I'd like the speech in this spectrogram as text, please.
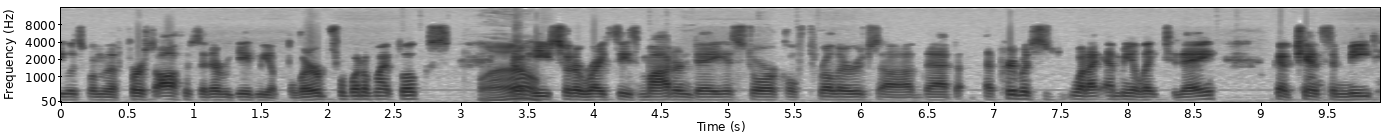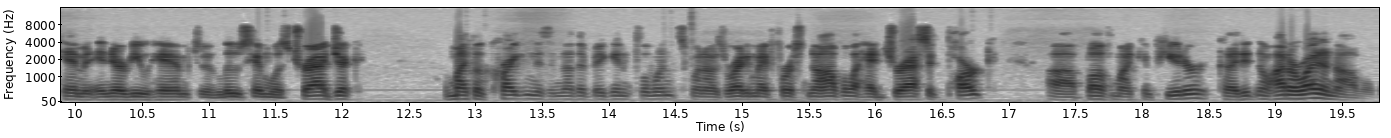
he was one of the first authors that ever gave me a blurb for one of my books. Wow. You know, he sort of writes these modern day historical thrillers that that pretty much is what I emulate today got a chance to meet him and interview him. To lose him was tragic. Michael Crichton is another big influence. When I was writing my first novel, I had Jurassic Park uh, above my computer because I didn't know how to write a novel.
